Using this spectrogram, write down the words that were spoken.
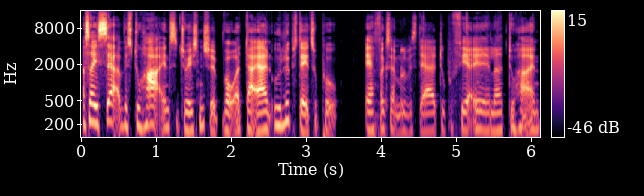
Og så især, hvis du har en situationship, hvor at der er en udløbsdato på. Ja, for eksempel, hvis det er, at du er på ferie, eller at du har en,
